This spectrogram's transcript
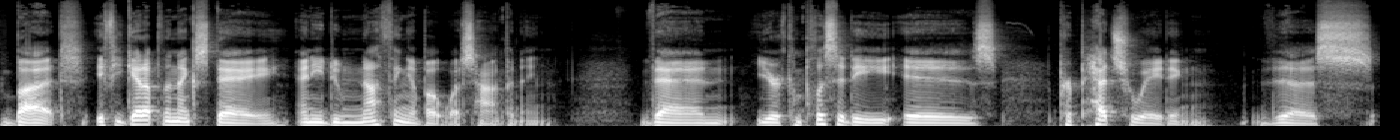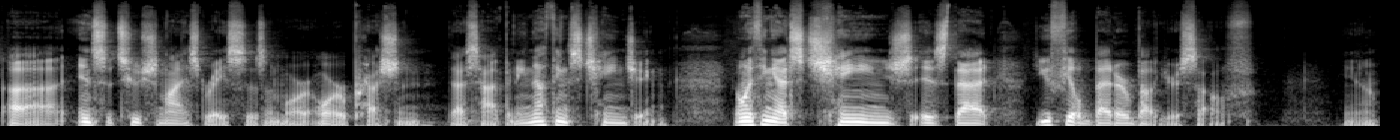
but if you get up the next day and you do nothing about what's happening then your complicity is perpetuating this uh, institutionalized racism or, or oppression that's happening. Nothing's changing. The only thing that's changed is that you feel better about yourself. You know,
